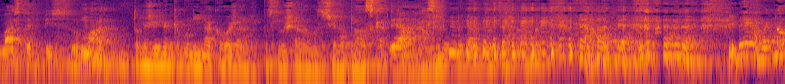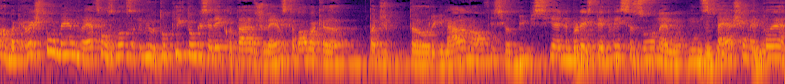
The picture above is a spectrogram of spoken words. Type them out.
masterpiece v malem. To želim, da bo Nina koža poslušala, bo začela plaskati. Ja, zelo ne, ampak, no, ampak veš, to meni, jaz sem zelo zanimiv. To klik, to, kar si rekel, ta življenjska doba, ki pač ta originalna office od BBC, in res te dve sezone, un special, in to je.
